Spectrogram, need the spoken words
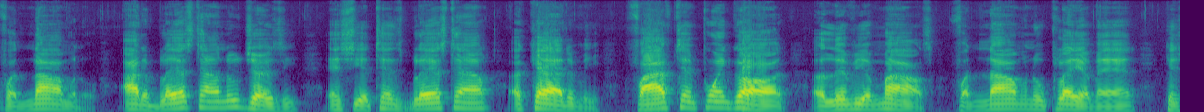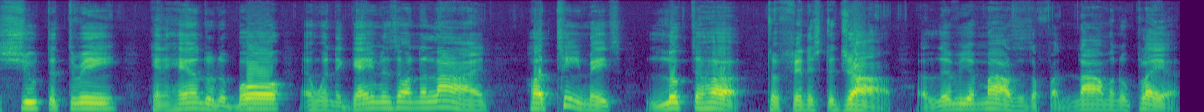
phenomenal. Out of Blairstown, New Jersey, and she attends Blairstown Academy. 5'10 point guard, Olivia Miles. Phenomenal player, man. Can shoot the three, can handle the ball, and when the game is on the line, her teammates look to her to finish the job. Olivia Miles is a phenomenal player.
